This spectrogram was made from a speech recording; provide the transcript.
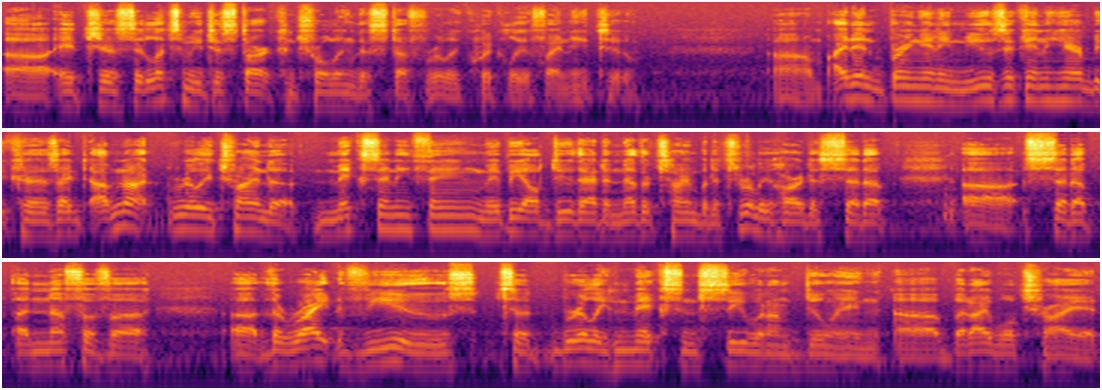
uh, it just it lets me just start controlling this stuff really quickly if I need to. Um, I didn't bring any music in here because I, am not really trying to mix anything. Maybe I'll do that another time, but it's really hard to set up uh, set up enough of a uh, the right views to really mix and see what I'm doing, uh, but I will try it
